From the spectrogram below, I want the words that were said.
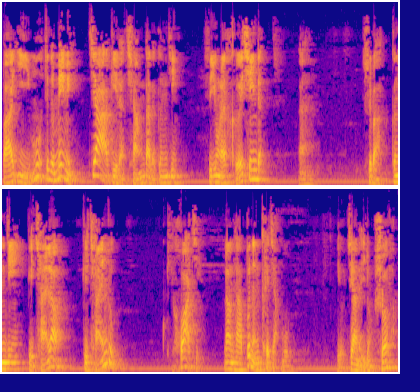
把乙木这个妹妹嫁给了强大的庚金，是用来和亲的啊，是把庚金给缠绕、给缠住、给化解，让他不能克甲木，有这样的一种说法。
